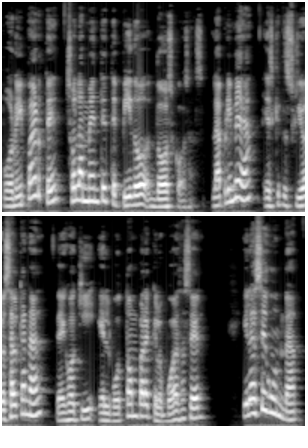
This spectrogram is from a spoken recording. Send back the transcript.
Por mi parte, solamente te pido dos cosas. La primera es que te suscribas al canal, te dejo aquí el botón para que lo puedas hacer. Y la segunda,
